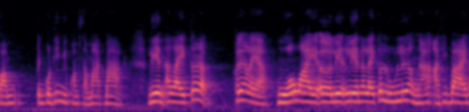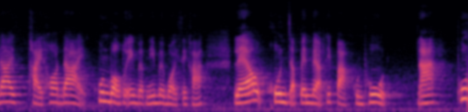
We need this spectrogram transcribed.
ความเป็นคนที่มีความสามารถมาก เรียนอะไรก็เขาเรียกอะไรอะหัวไวเออเรียนเรียนอะไรก็รู้เรื่องนะ อธิบายได้ถ่ายทอดได้ คุณบอกตัวเองแบบนี้บ่อยๆสิคะแล้วคุณจะเป็นแบบที่ปากคุณพูดนะ พูด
